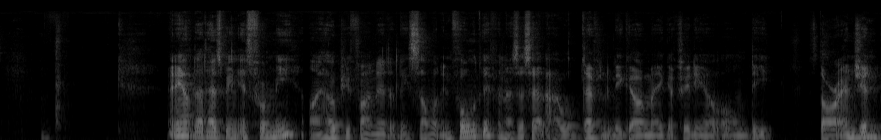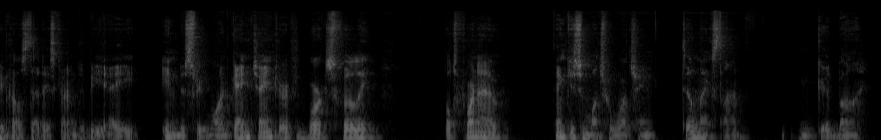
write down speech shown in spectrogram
Anyhow, that has been it for me. I hope you found it at least somewhat informative. And as I said, I will definitely go make a video on the Star Engine because that is going to be a industry-wide game changer if it works fully. But for now, thank you so much for watching. Till next time. Goodbye.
